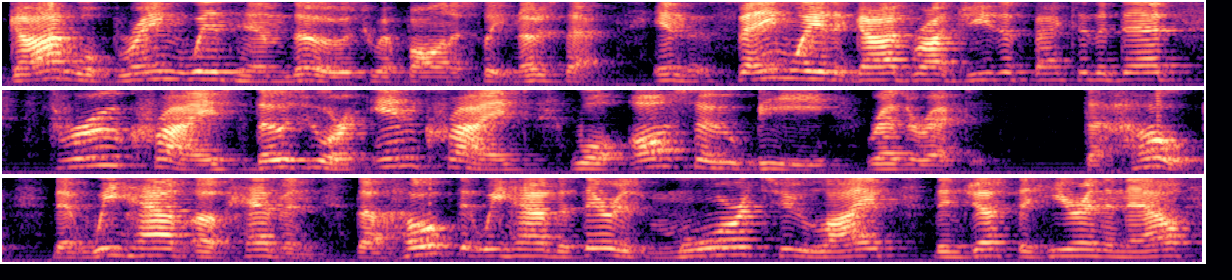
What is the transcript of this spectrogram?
God will bring with him those who have fallen asleep. Notice that. In the same way that God brought Jesus back to the dead, through Christ, those who are in Christ will also be resurrected the hope that we have of heaven, the hope that we have that there is more to life than just the here and the now,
